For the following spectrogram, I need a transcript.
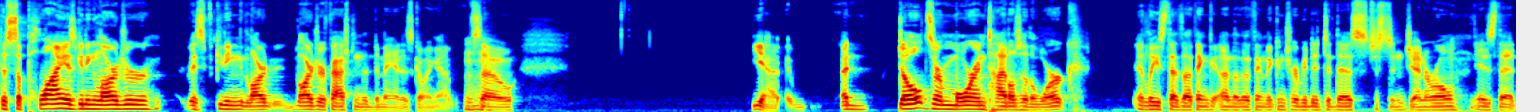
the supply is getting larger, is getting lar- larger faster than the demand is going up. Mhm. So yeah, adults are more entitled to the work. At least that's I think another thing that contributed to this, just in general, is that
